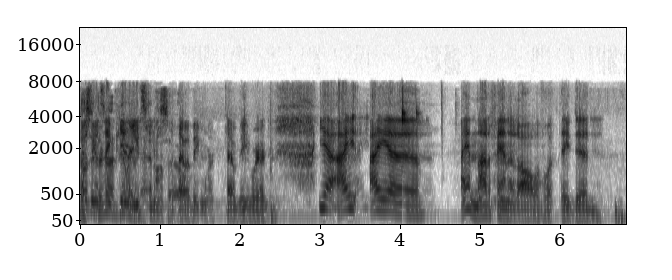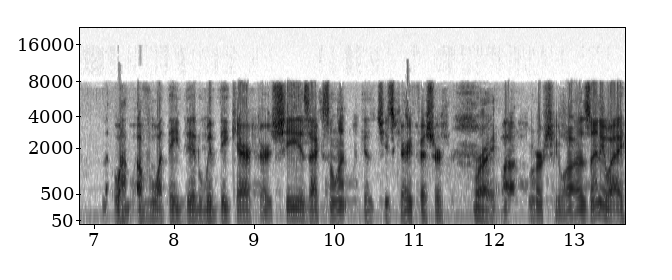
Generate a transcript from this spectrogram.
I was going to say Peter Ustinov, so- but that would be more. That would be weird. Yeah, I, I, uh, I am not a fan at all of what they did, of what they did with the character. She is excellent because she's Carrie Fisher, right. uh, or she was. Anyway,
